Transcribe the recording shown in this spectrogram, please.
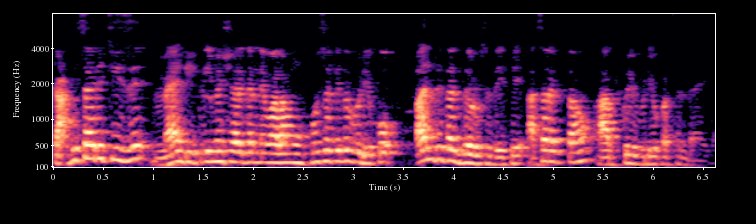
काफ़ी सारी चीज़ें मैं डिटेल में शेयर करने वाला हूँ। हो सके तो वीडियो को अंत तक ज़रूर से देखें। आशा रखता हूँ आपको ये वीडियो पसंद आएगा।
